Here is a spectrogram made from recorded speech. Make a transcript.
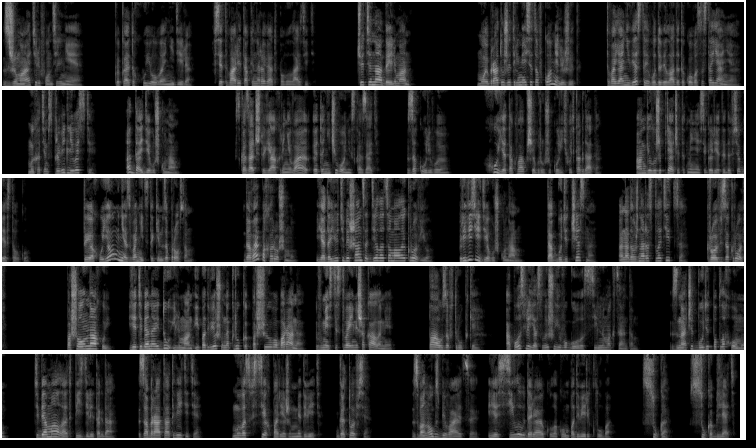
Сжимаю телефон сильнее. Какая-то хуевая неделя. Все твари так и норовят повылазить. «Чё тебе надо, Ильман?» «Мой брат уже три месяца в коме лежит. Твоя невеста его довела до такого состояния. Мы хотим справедливости». Отдай девушку нам». Сказать, что я охреневаю, это ничего не сказать. Закуриваю. Хуй я так вообще брошу курить хоть когда-то. Ангел уже прячет от меня сигареты, да все без толку. «Ты охуел мне звонить с таким запросом?» «Давай по-хорошему. Я даю тебе шанс отделаться малой кровью. Привези девушку нам. Так будет честно. Она должна расплатиться. Кровь за кровь». «Пошел нахуй!» Я тебя найду, Ильман, и подвешу на крюк, как паршивого барана, вместе с твоими шакалами». Пауза в трубке. А после я слышу его голос с сильным акцентом. «Значит, будет по-плохому. Тебя мало отпиздили тогда. За брата ответите. Мы вас всех порежем, медведь. Готовься». Звонок сбивается, и я с силой ударяю кулаком по двери клуба. «Сука! Сука, блядь!»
